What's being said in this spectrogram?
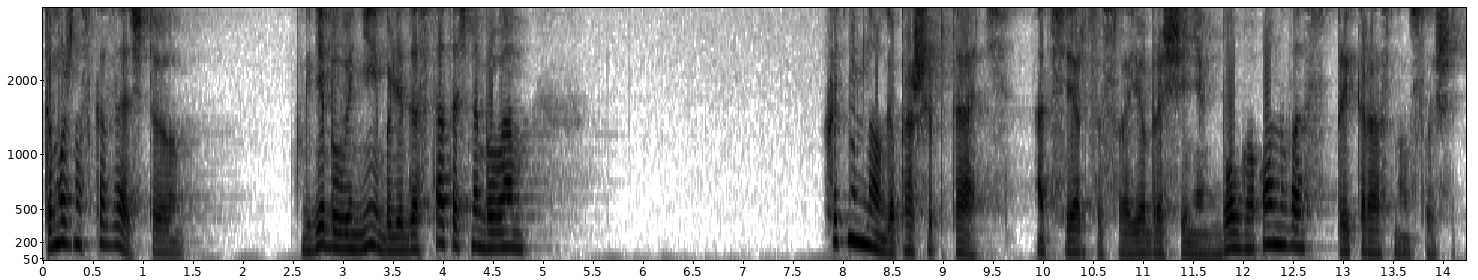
то можно сказать, что где бы вы ни были, достаточно бы вам хоть немного прошептать от сердца свое обращение к Богу, Он вас прекрасно услышит.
